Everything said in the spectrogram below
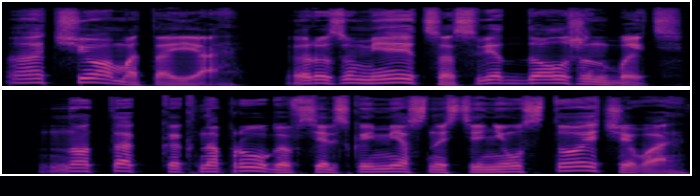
О чем это я? Разумеется, свет должен быть. Но так как напруга в сельской местности неустойчива,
